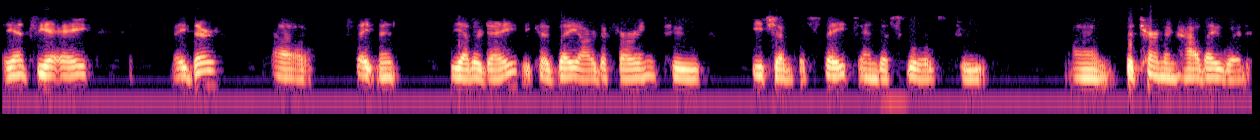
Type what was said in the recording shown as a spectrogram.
The NCAA made their uh, statement the other day because they are deferring to each of the states and the schools to um, determine how they would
